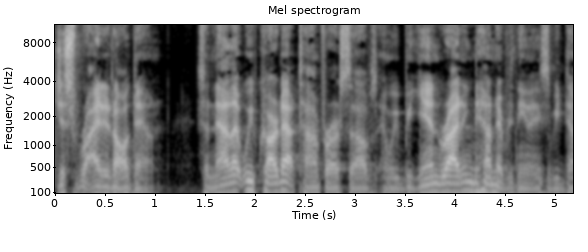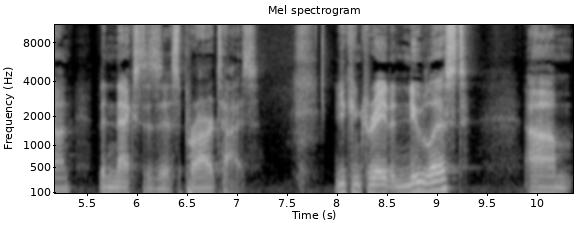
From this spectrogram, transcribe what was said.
just write it all down. So now that we've carved out time for ourselves and we begin writing down everything that needs to be done, the next is this prioritize. You can create a new list um,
